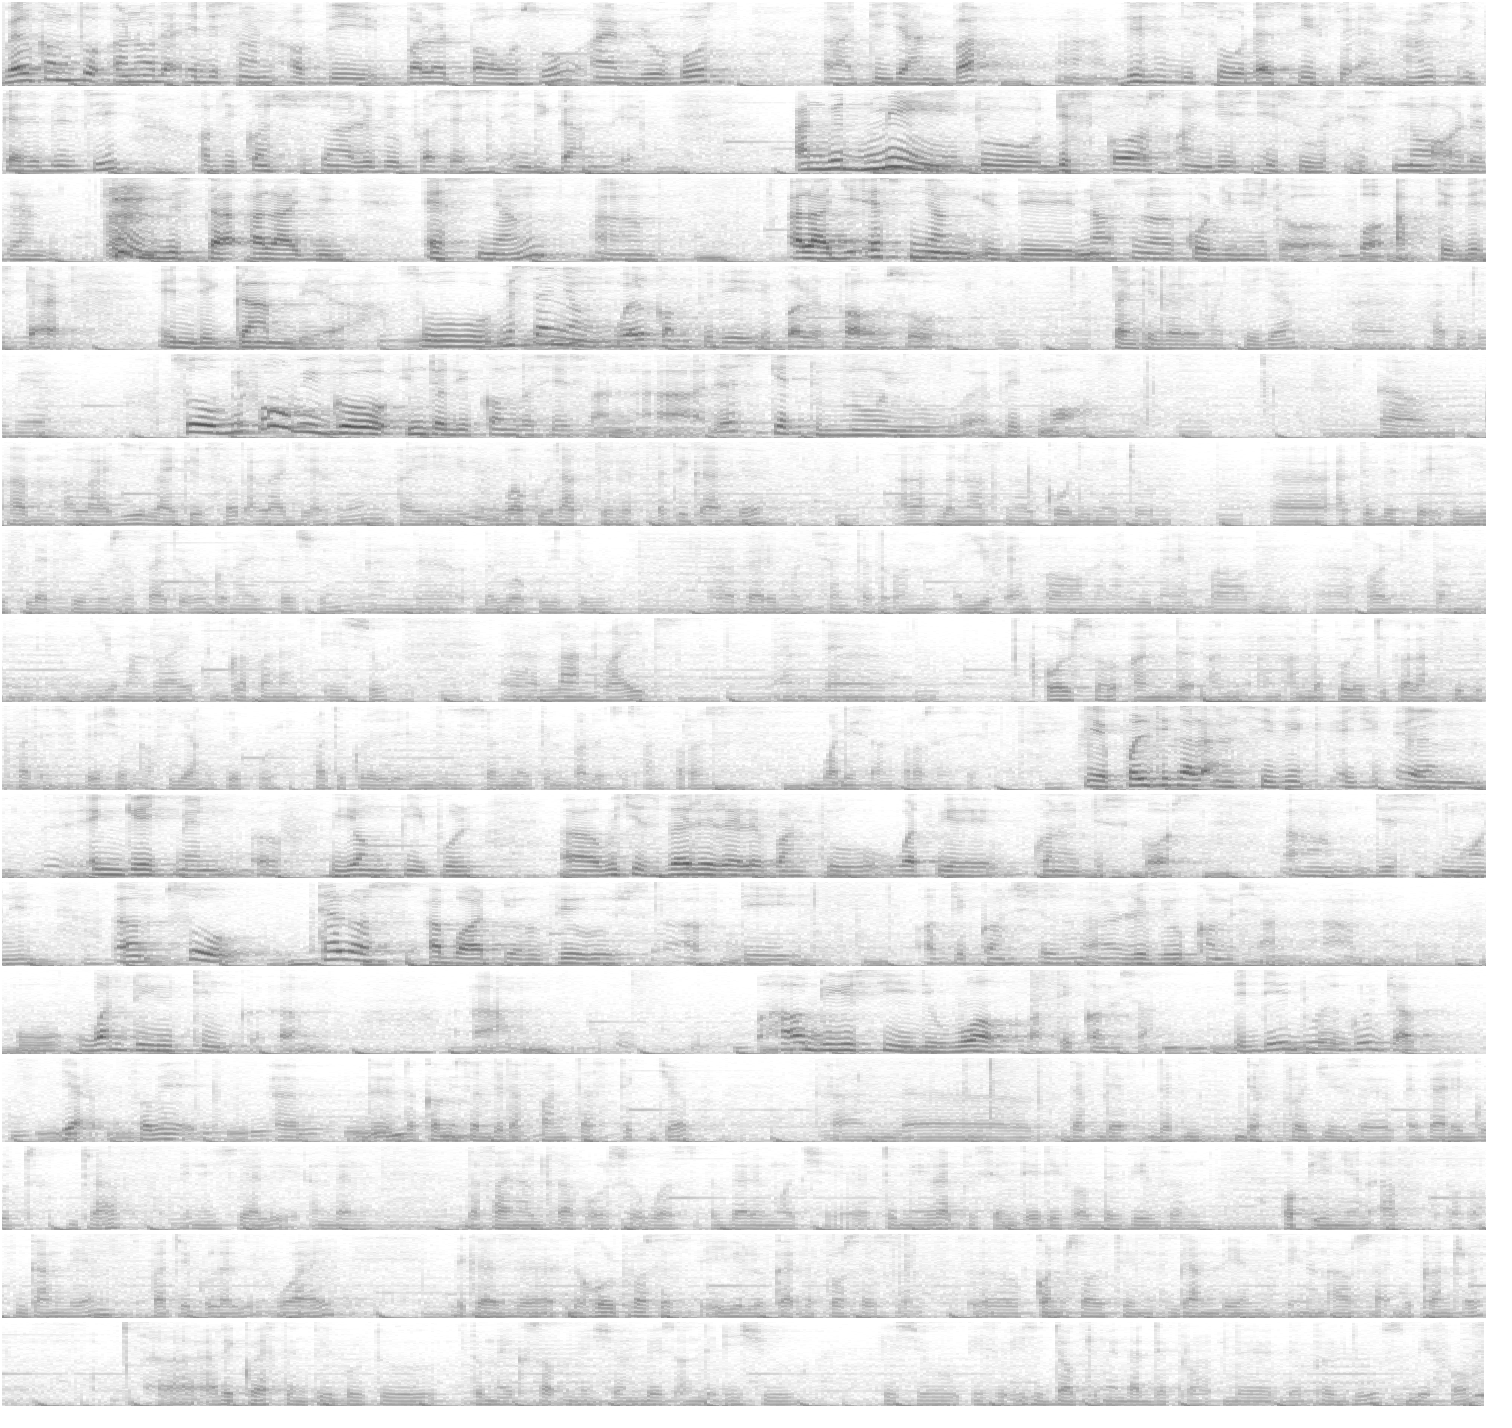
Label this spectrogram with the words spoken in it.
Welcome to another edition of the Ballot Power Show. I am your host, uh, Tijan Bah. Uh, this is the show that seeks to enhance the credibility of the constitutional review process in the Gambia. And with me to discuss on these issues is no other than Mr. Alhagie S. Nyang. Um, Alhagie S. Nyang is the national coordinator for Activista in the Gambia. So, Mr. Nyang, welcome to the Ballot Power Show. Thank you very much, Tijan. I'm happy to be here. So, before we go into the conversation, uh, let's get to know you a bit more. Um, I'm Alhagie, like you said, Alhagie S. Nyang. I work with Activista the Gambia as the national coordinator. Uh, Activista is a youth-led civil society organization, and uh, the work we do uh, very much centered on youth empowerment and women empowerment. Uh, for instance, in, in, human rights, governance issue, uh, land rights, and uh, also on the, political and civic participation of young people, particularly in decision-making bodies and processes. Bodies and processes. Yeah, political and civic um, engagement of young people, uh, which is very relevant to what we're going to discuss um, this morning. Um, so, tell us about your views of the of the Constitutional Review Commission. Um, what do you think? Um, um, how do you see the work of the commission? Did they do a good job? Yeah, for me, uh, the, the, commission did a fantastic job, and uh, they've, they've, they've, they've, produced a, a, very good draft initially, and then the final draft also was very much, uh, to me, representative of the views and opinion of, of, of Gambians, particularly. Why? Because uh, the whole process, you look at the process of uh, consulting Gambians in and outside the country, uh, requesting people to, to make submission based on the issue issue issue, issue document that they, pro they, they produce before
